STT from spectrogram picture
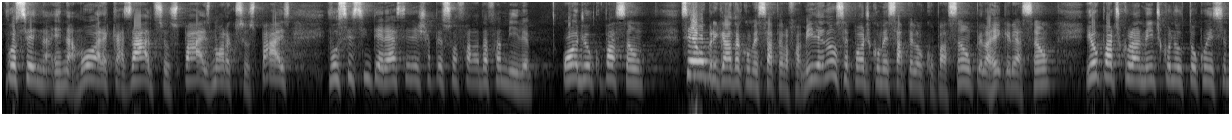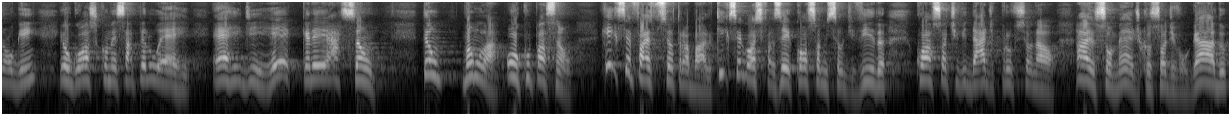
Você namora, é casado, seus pais, mora com seus pais. Você se interessa e deixa a pessoa falar da família família. O de ocupação. Você é obrigado a começar pela família? Não, você pode começar pela ocupação, pela recreação. Eu, particularmente, quando eu estou conhecendo alguém, eu gosto de começar pelo R. R de recreação. Então, vamos lá. Ocupação. O que, que você faz para o seu trabalho? O que, que você gosta de fazer? Qual a sua missão de vida? Qual a sua atividade profissional? Ah, eu sou médico, eu sou advogado,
